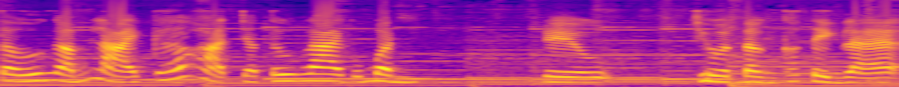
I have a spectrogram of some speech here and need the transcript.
tự ngẫm lại kế hoạch cho tương lai của mình. Điều chưa từng có tiền lệ.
